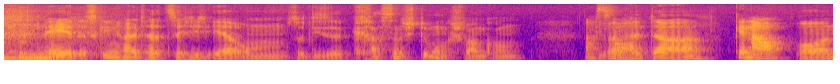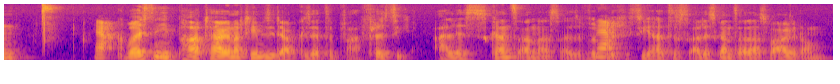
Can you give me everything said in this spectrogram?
nee, das ging halt tatsächlich eher um so diese krassen Stimmungsschwankungen. Ach die so. waren halt da Genau. und Ja. weiß nicht, ein paar Tage nachdem sie die abgesetzt hat, war plötzlich alles ganz anders. Also wirklich, Ja. sie hat das alles ganz anders wahrgenommen.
